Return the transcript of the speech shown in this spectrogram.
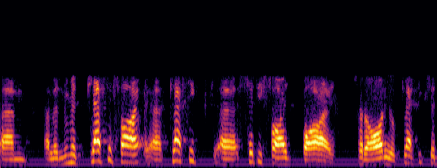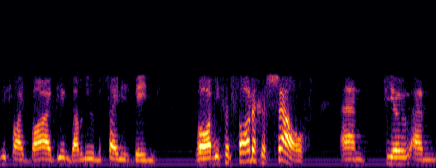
ehm um, hulle noem dit classify uh, classic uh, certified by Ferrari of classic certified by BMW Mercedes Benz waar die vervaardiger self ehm um, vir jou ehm um,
